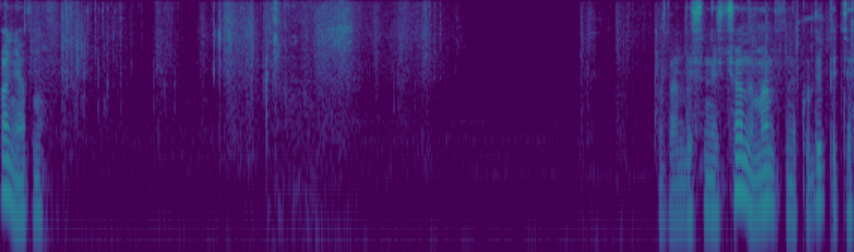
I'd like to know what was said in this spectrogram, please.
Понятно. А Там більше нічого, нема нікуди піти.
